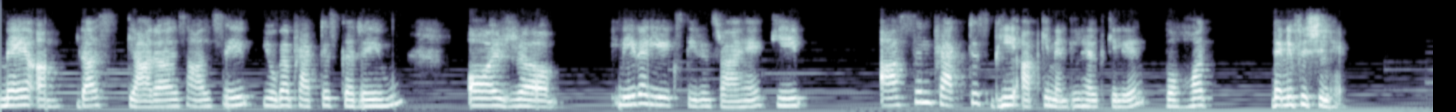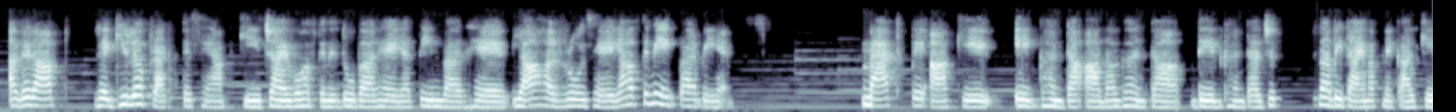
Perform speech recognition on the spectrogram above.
मैं अब 10-11 साल से योगा प्रैक्टिस कर रही हूँ और मेरा ये एक्सपीरियंस रहा है कि आसन प्रैक्टिस भी आपकी मेंटल हेल्थ के लिए बहुत बेनिफिशियल है। अगर आप रेगुलर प्रैक्टिस है आपकी, चाहे वो हफ़्ते में दो बार है या तीन बार है या हर रोज है या हफ़्ते में एक बार भी है मैट पे आके एक घंटा, आधा घंटा, डेढ़ घंटा जितना भी टाइम आप निकाल के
